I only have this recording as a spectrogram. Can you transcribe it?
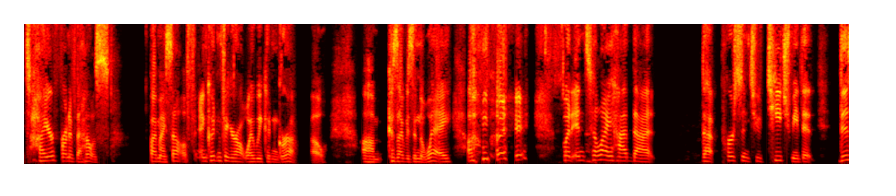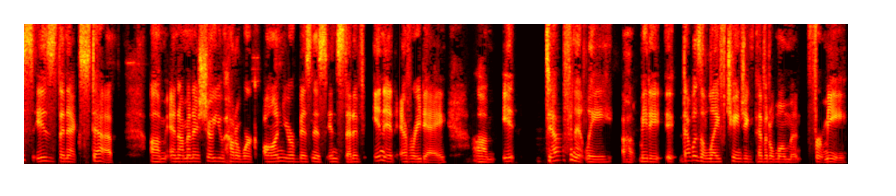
entire front of the house by myself and couldn't figure out why we couldn't grow because um, because I was in the way. but until I had that that person to teach me that this is the next step, um, and I'm going to show you how to work on your business instead of in it every day. Um, it definitely uh, made a it, that was a life changing pivotal moment for me.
